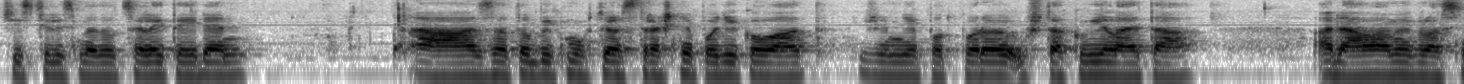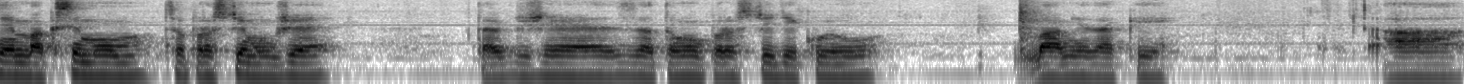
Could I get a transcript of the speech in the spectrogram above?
čistili jsme to celý týden. A za to bych mu chtěl strašně poděkovat, že mě podporuje už takový léta a dává mi vlastně maximum, co prostě může. Takže za tomu prostě děkuju. Má mě taky. A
